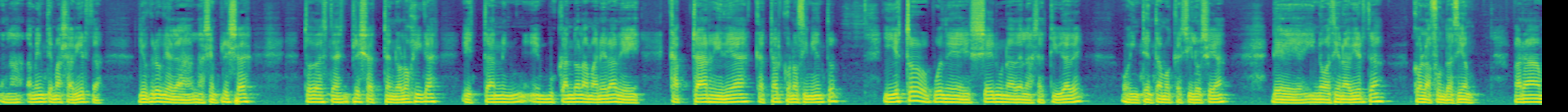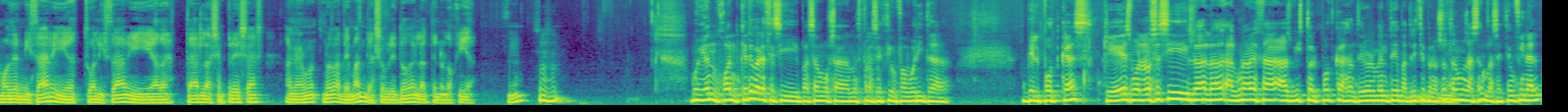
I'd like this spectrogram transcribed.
mente más abierta. Yo creo que la- las empresas, todas estas empresas tecnológicas, están buscando la manera de captar ideas, captar conocimientos y esto puede ser una de las actividades, o intentamos que así lo sea, de innovación abierta con la Fundación, para modernizar y actualizar y adaptar las empresas a las nue- nuevas demandas, sobre todo en la tecnología. ¿Mm? Muy bien, Juan, ¿qué te parece si pasamos a nuestra sección favorita del podcast? Que es, bueno, no sé si la- la- alguna vez ha- has visto el podcast anteriormente, Patricio, pero nosotros tenemos una, se- una sección final.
